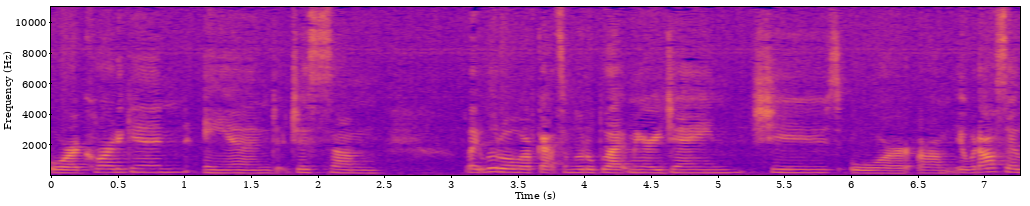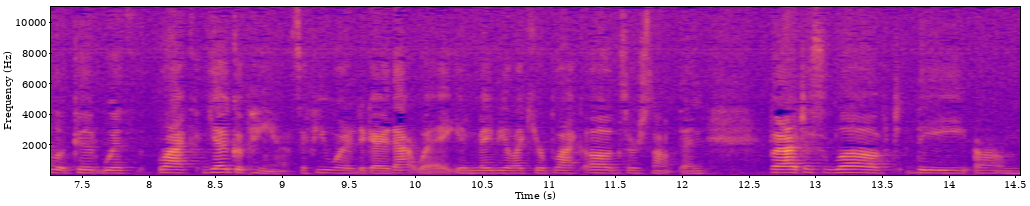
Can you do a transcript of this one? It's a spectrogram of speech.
or a cardigan and just some like little I've got some little black Mary Jane shoes or um, it would also look good with black yoga pants if you wanted to go that way and maybe like your black Uggs or something but I just loved the um,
